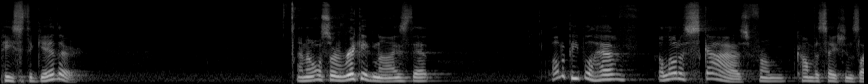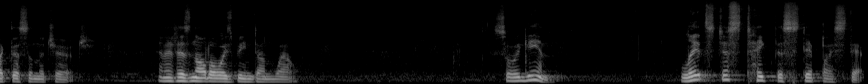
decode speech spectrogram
piece together. And I also recognize that a lot of people have a lot of scars from conversations like this in the church, and it has not always been done well. So, again, let's just take this step by step.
